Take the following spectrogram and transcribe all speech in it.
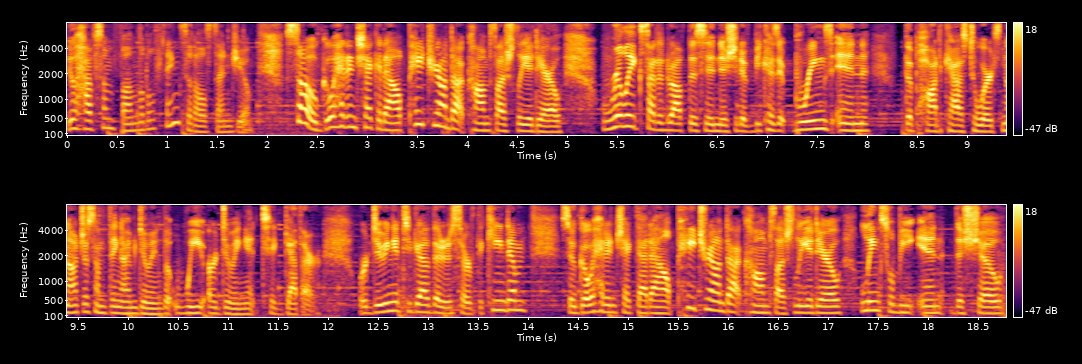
you'll have some fun little things that I'll send you. So go ahead and check it out. Patreon.com slash Leah Darrow. Really excited about this initiative because it brings in the podcast to where it's not just something I'm doing, but we are doing it together. We're doing it together to serve the kingdom. So go ahead and check that out. Patreon.com slash Leah Darrow. Links will be in the show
